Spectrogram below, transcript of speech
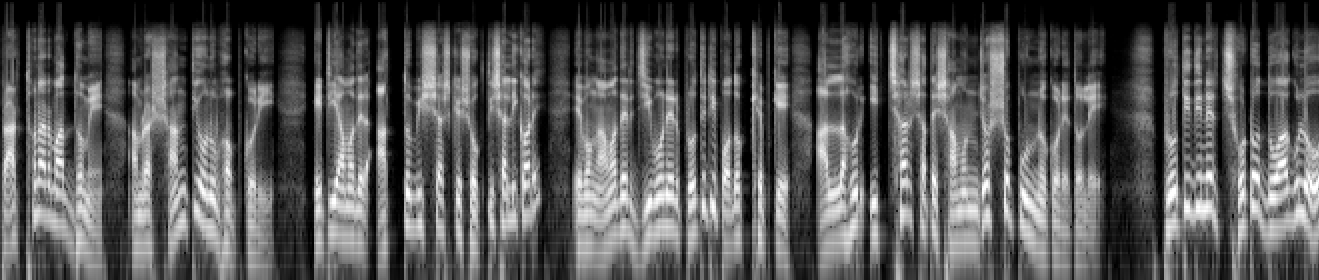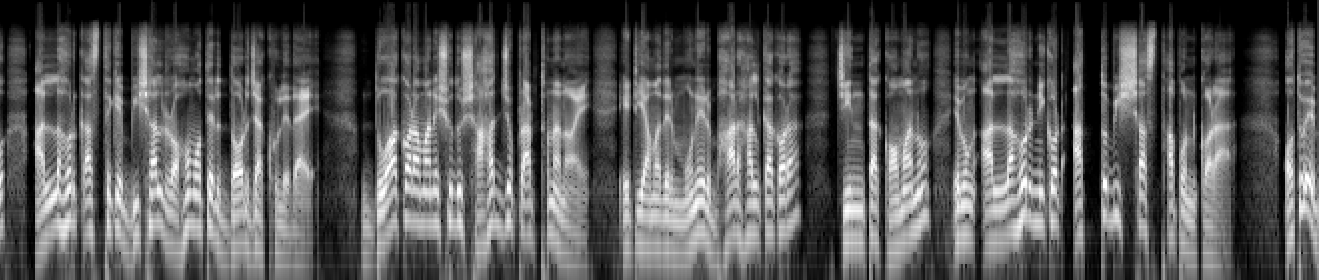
প্রার্থনার মাধ্যমে আমরা শান্তি অনুভব করি। এটি আমাদের আত্মবিশ্বাসকে শক্তিশালী করে এবং আমাদের জীবনের প্রতিটি পদক্ষেপকে আল্লাহর ইচ্ছার সাথে সামঞ্জস্যপূর্ণ করে তোলে। প্রতিদিনের ছোট দোয়াগুলো আল্লাহর কাছ থেকে বিশাল রহমতের দরজা খুলে দেয়। দোয়া করা মানে শুধু সাহায্য প্রার্থনা নয়, এটি আমাদের মনের ভার হালকা করা, চিন্তা কমানো এবং আল্লাহর নিকট আত্মবিশ্বাস স্থাপন করা। অতএব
